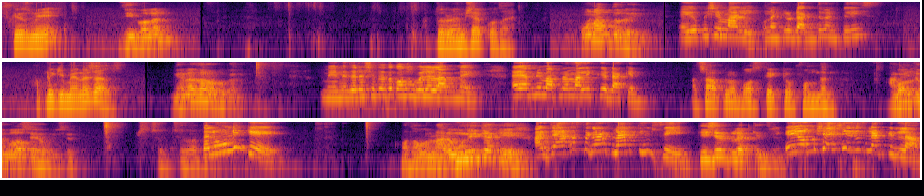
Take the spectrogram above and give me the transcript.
এক্সকিউজ মি জি বলেন। আব্দুর রহিম সাহেব কোথায়? কোন আব্দুর রহিম? এই অফিসের মালিক ওনাকে একটু ডাক দেবেন প্লিজ আপনি কি ম্যানেজার? ম্যানেজার হব কেন? ম্যানেজারের সাথে তো কথা বলে লাভ নাই। এই আপনি আপনার মালিককে ডাকেন। আচ্ছা আপনার বসকে একটু ফোন দেন। আমি তো বস এই অফিসের। তাহলে উনি কে? কথা বলুন। আর উনিটা কে? আর কাছ থেকে আমি ফ্ল্যাট কিনছি। কিসের ফ্ল্যাট কিনছেন? এই অফিসে এসে তো ফ্ল্যাট কিনলাম।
